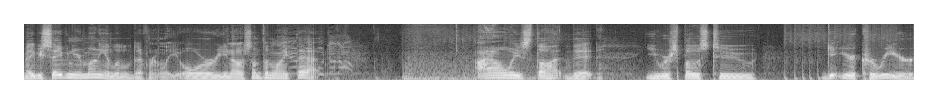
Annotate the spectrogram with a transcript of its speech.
maybe saving your money a little differently or you know something like that. I always thought that you were supposed to get your career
